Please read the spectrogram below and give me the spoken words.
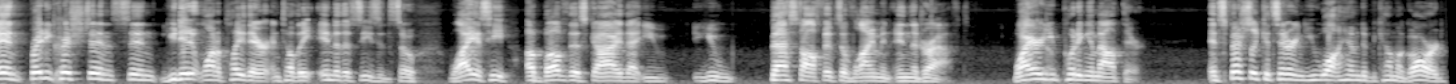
And Brady Christensen, you didn't want to play there until the end of the season. So why is he above this guy that you you best offensive lineman in the draft? Why are you putting him out there? Especially considering you want him to become a guard,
